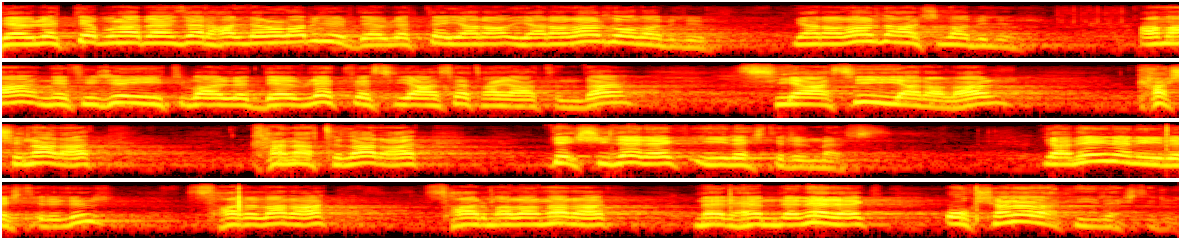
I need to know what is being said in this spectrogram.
Devlette buna benzer haller olabilir. Devlette yara, yaralar da olabilir. Yaralar da açılabilir. Ama netice itibariyle devlet ve siyaset hayatında siyasi yaralar kaşınarak, kanatılarak, deşilerek iyileştirilmez. Ya neyle iyileştirilir? Sarılarak, sarmalanarak, merhemlenerek, okşanarak iyileştirilir.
